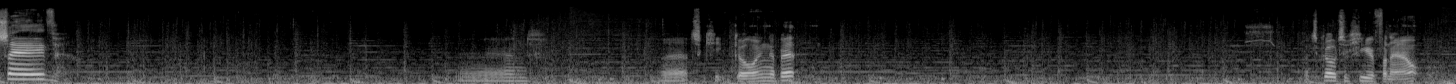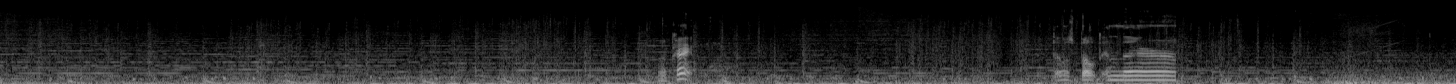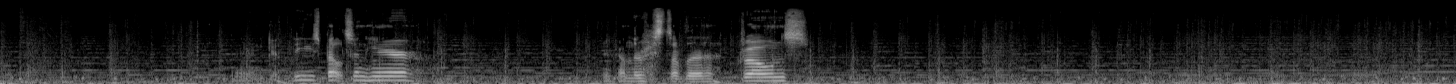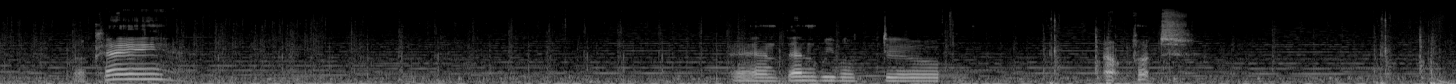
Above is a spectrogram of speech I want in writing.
Autosave. And let's keep going a bit. Let's go to here for now. Okay. Those built in there. These belts in here. Here come the rest of the drones. Okay. And then we will do output,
